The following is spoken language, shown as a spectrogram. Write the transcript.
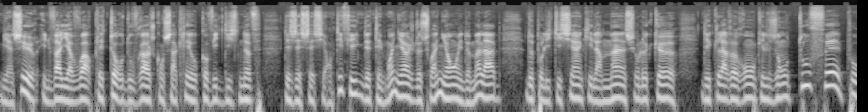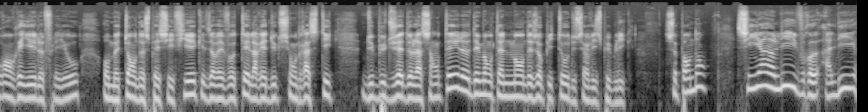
Bien sûr, il va y avoir pléthore d'ouvrages consacrés au Covid-19, des essais scientifiques, des témoignages de soignants et de malades, de politiciens qui, la main sur le cœur, déclareront qu'ils ont tout fait pour enrayer le fléau, omettant de spécifier qu'ils avaient voté la réduction drastique du budget de la santé et le démantèlement des hôpitaux du service public. Cependant, s'il y a un livre à lire,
